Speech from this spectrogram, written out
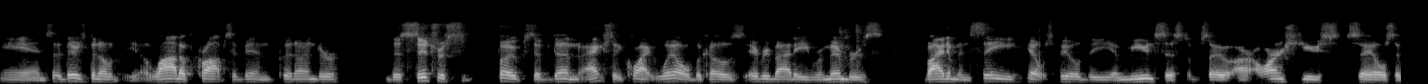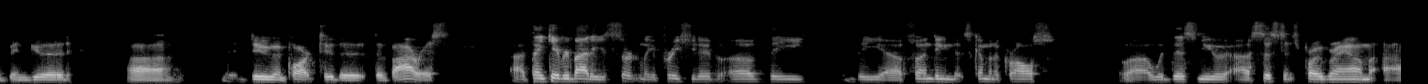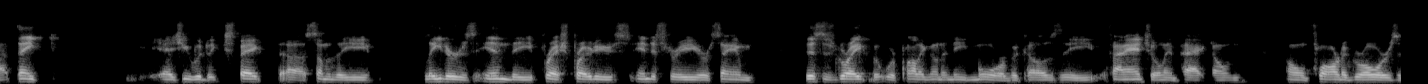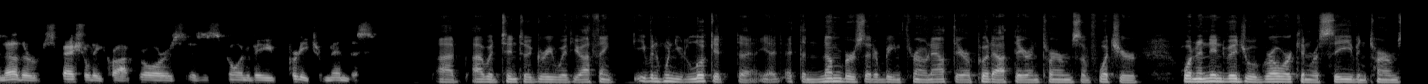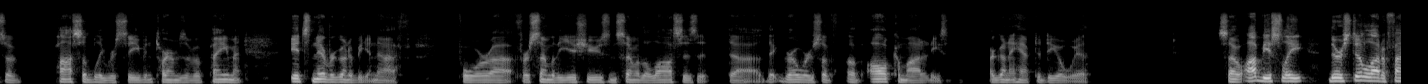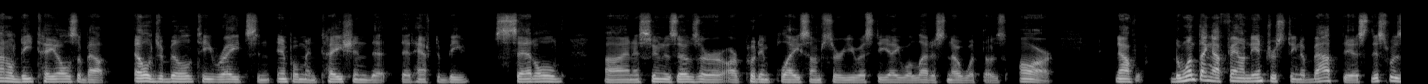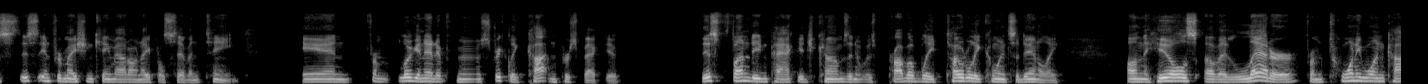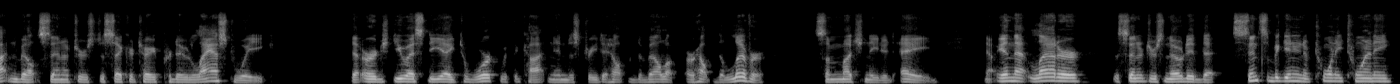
And so there's been a, a lot of crops have been put under. The citrus folks have done actually quite well because everybody remembers vitamin C helps build the immune system. So our orange juice sales have been good, uh, due in part to the the virus. I think everybody is certainly appreciative of the the uh, funding that's coming across uh, with this new assistance program. I think, as you would expect, uh, some of the leaders in the fresh produce industry are saying this is great, but we're probably going to need more because the financial impact on on Florida growers and other specialty crop growers is going to be pretty tremendous. I, I would tend to agree with you. I think even when you look at uh, at the numbers that are being thrown out there, put out there in terms of what your what an individual grower can receive in terms of possibly receive in terms of a payment, it's never going to be enough for uh, for some of the issues and some of the losses that uh, that growers of of all commodities are going to have to deal with. So obviously, there's still a lot of final details about eligibility rates and implementation that that have to be settled. Uh, and as soon as those are, are put in place, I'm sure USDA will let us know what those are. Now, the one thing I found interesting about this, this was this information came out on April 17th. And from looking at it from a strictly cotton perspective, this funding package comes, and it was probably totally coincidentally, on the heels of a letter from 21 Cotton Belt senators to Secretary Perdue last week that urged USDA to work with the cotton industry to help develop or help deliver some much needed aid. Now, in that letter, the senators noted that since the beginning of 2020,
